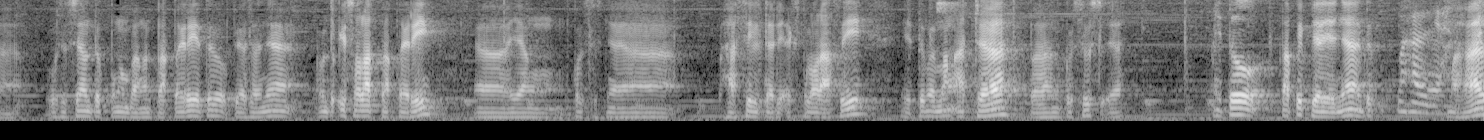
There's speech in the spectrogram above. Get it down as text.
Nah, khususnya untuk pengembangan bakteri itu biasanya untuk isolat bakteri eh, yang khususnya hasil dari eksplorasi itu memang ada bahan khusus ya itu tapi biayanya itu Mahal ya. mahal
